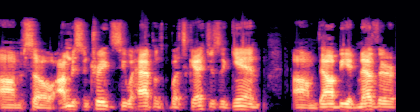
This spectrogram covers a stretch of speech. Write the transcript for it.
Um, so I'm just intrigued to see what happens. But Skechers again, um, that'll be another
